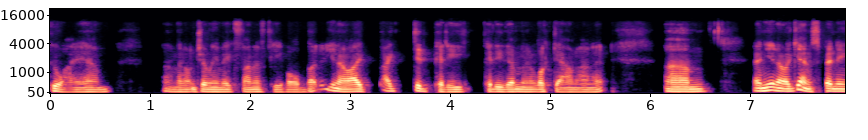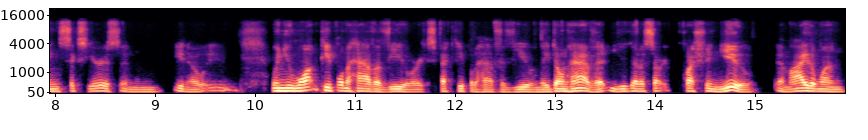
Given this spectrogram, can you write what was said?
who I am. Um, I don't generally make fun of people, but you know, I I did pity pity them and look down on it. Um, and you know, again, spending six years and you know, when you want people to have a view or expect people to have a view and they don't have it, you got to start questioning you. Am I the one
